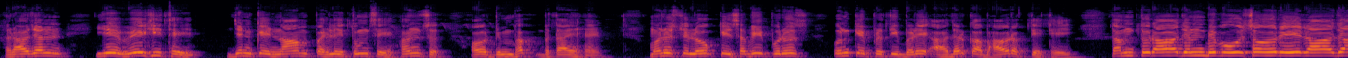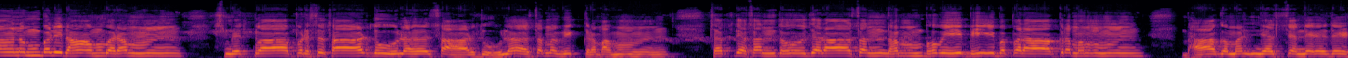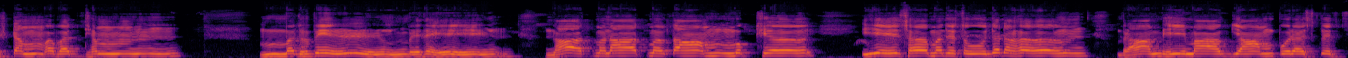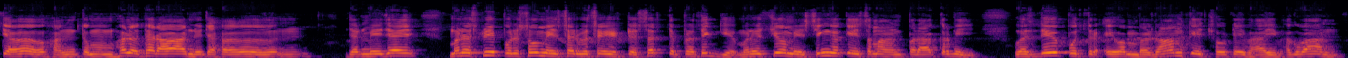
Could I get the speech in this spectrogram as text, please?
राजन, ये वे ही थे जिनके नाम पहले तुमसे हंस और डिम्भक बताए हैं। मनुष्य लोक के सभी पुरुष उनके प्रति बड़े आदर का भाव रखते थे। तम तो राजन विभूषौरे राजानम बलिराम वरम स्मृत्वा पुरुष शार्दूल सम विक्रम सत्यसंधो जरासंधम भुवि भीम पराक्रम। भागमन्य निर्दिष्टम अवध्यम मधुभिर्मृदे नात्मनात्मता मुख्य ये स मधुसूदन ब्राह्मी ब्राह्मीमाज्ञा पुरस्कृत हंतुम हलधरानुज। जन्मेजय मनुष्य पुरुषों में सर्वश्रेष्ठ सत्य प्रतिज्ञ, मनुष्यों में सिंह के समान पराक्रमी, वसुदेव पुत्र एवं बलराम के छोटे भाई भगवान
